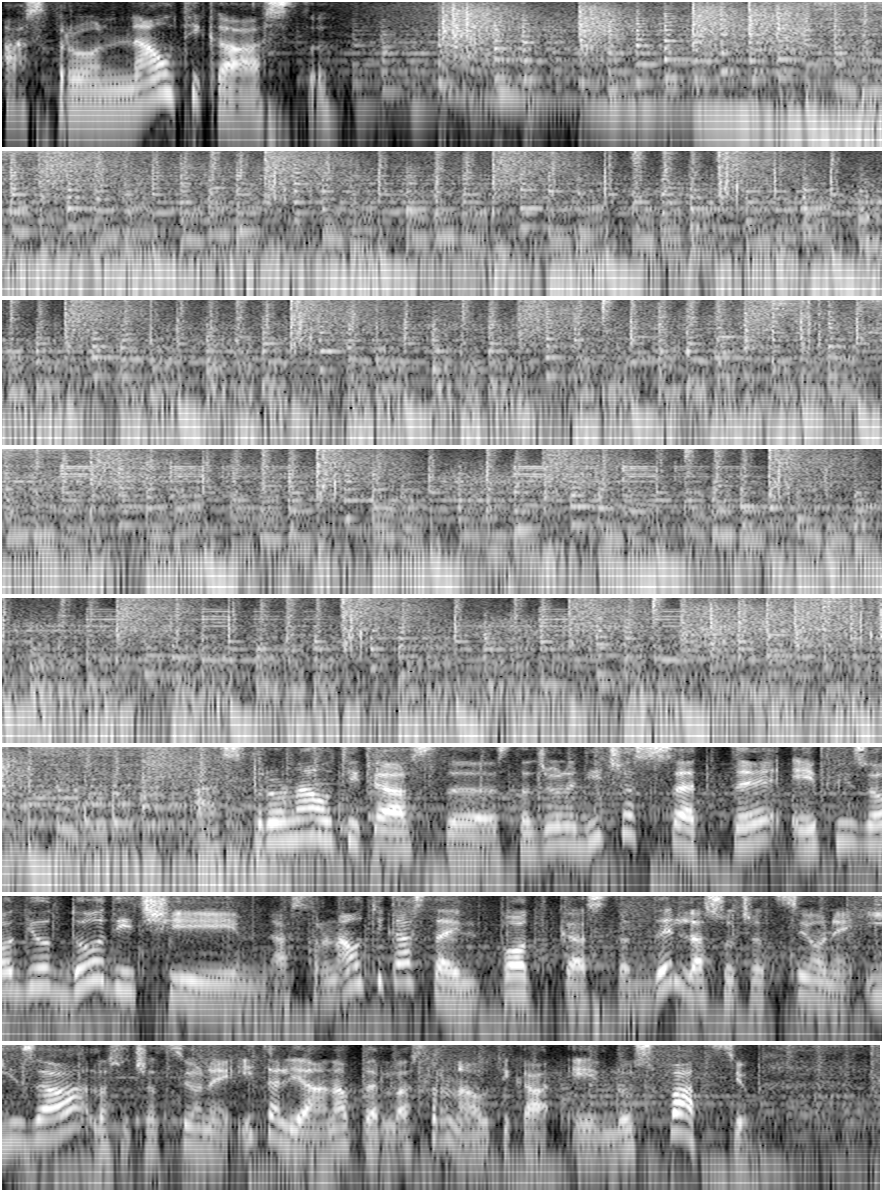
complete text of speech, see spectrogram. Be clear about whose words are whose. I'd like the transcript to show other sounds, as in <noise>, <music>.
Speaker 1: Astronauticast. Astronauticast, stagione 17, episodio 12. Astronauticast è il podcast dell'associazione ISA, l'associazione italiana per l'astronautica e lo spazio.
